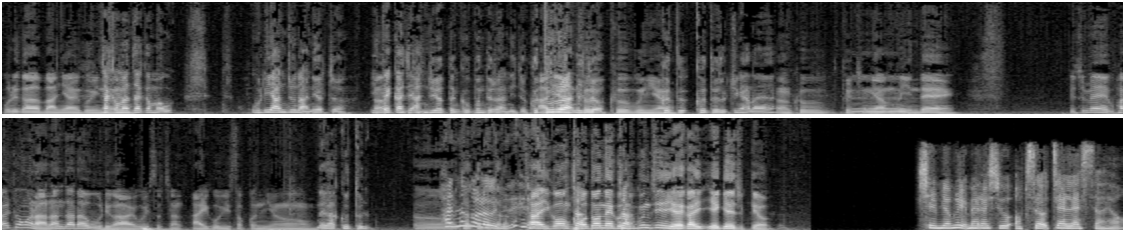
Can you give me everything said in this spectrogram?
우리가 많이 알고 있는 잠깐만 잠깐만 우- 우리 안주는 아니었죠 이때까지 안주였던 그분들은 아니죠 그 아니야, 둘은 아니죠 그, 그 분이야. 그둘 중에 하나야 어, 그둘 중에 음. 한 분인데 요즘에 활동을 안 한다라고 우리가 알고 있었잖 알고 있었거든요. 내가 그 둘 어, 하는 걸로. 그랬는데. 자 이건 자, 걷어내고 자. 누군지 얘가 얘기해 줄게요. 실명을 말할 수 없어 잘랐어요.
